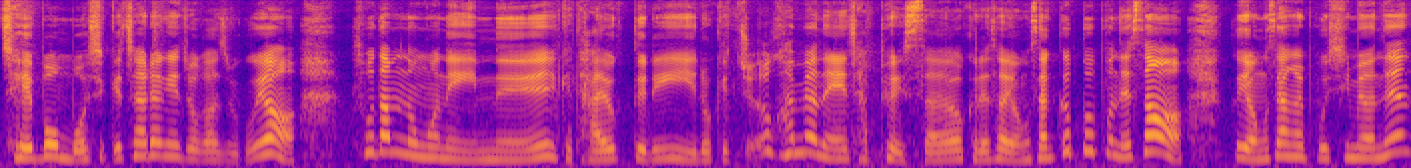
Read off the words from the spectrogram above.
제법 멋있게 촬영해줘가지고요. 소담농원에 있는 이렇게 다육들이 이렇게 쭉 화면에 잡혀 있어요. 그래서 영상 끝부분에서 그 영상을 보시면은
